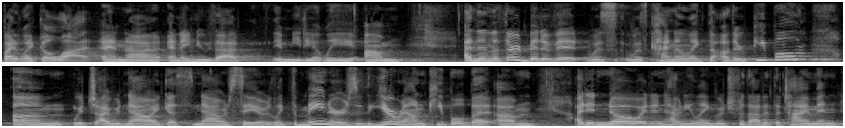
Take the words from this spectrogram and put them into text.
by like a lot, and uh, and I knew that immediately. Um, and then the third bit of it was was kind of like the other people, um, which I would now, I guess, now say are like the Mainers or the year-round people. But um, I didn't know, I didn't have any language for that at the time, and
